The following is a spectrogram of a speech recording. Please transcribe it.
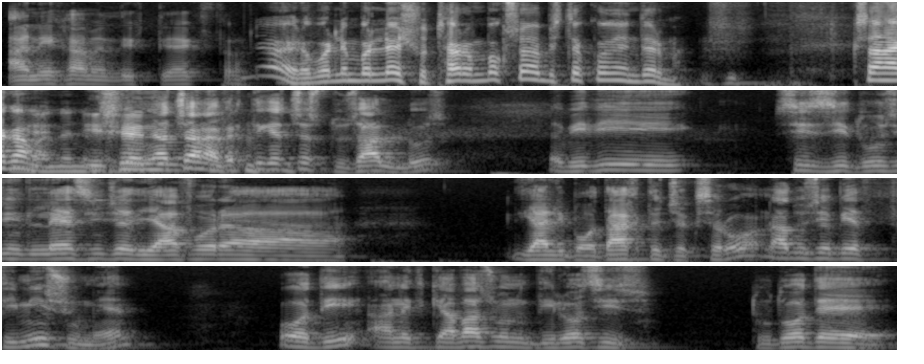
αν είχαμε δίχτυα έξτρα. Ε, ρε, πολύ πολύ σουτάρουν μπόξο, πιστεύω ότι είναι τέρμα. Ξανακάμε. δεν είναι. Είσαι- Μια και αναφέρθηκε και στους άλλους, επειδή συζητούσαν, λέσουν και διάφορα για λιποτάχτες και ξέρω, να τους επιθυμίσουμε ότι αν διαβάζουν δηλώσεις του τότε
